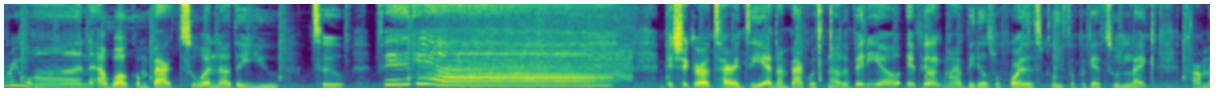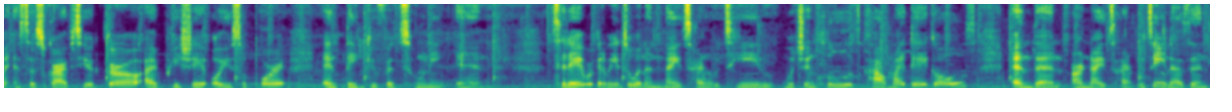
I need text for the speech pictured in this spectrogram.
everyone and welcome back to another YouTube video. It's your girl Tyra D and I'm back with another video. If you like my videos before this, please don't forget to like, comment, and subscribe to your girl. I appreciate all your support and thank you for tuning in. Today we're going to be doing a nighttime routine which includes how my day goes and then our nighttime routine as in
